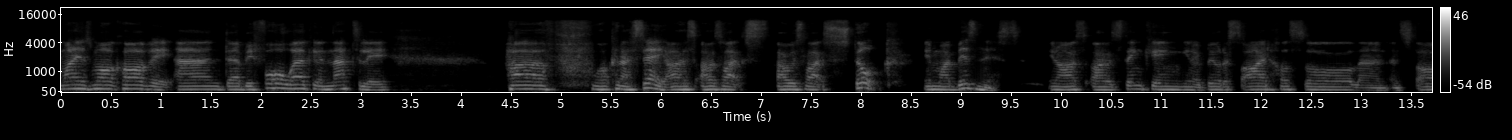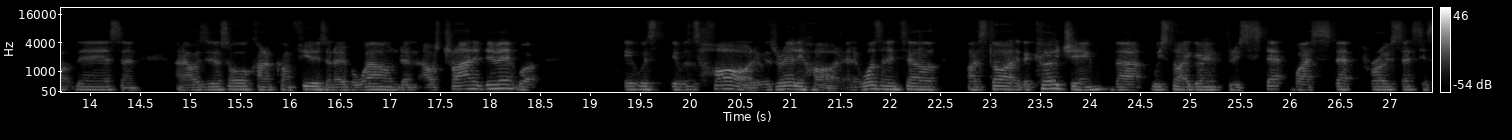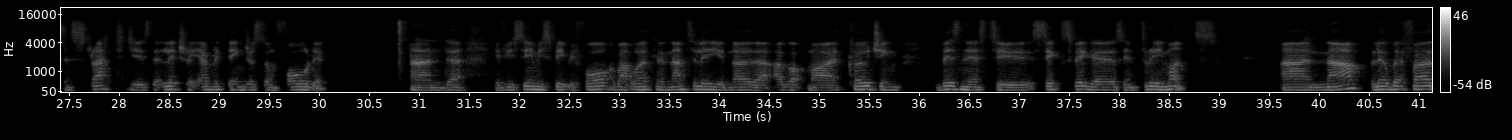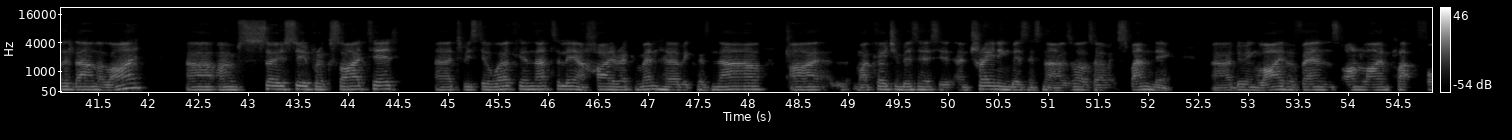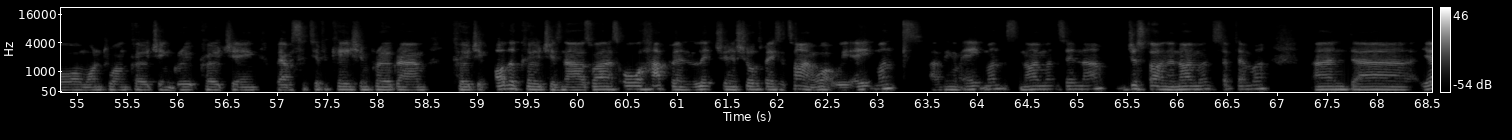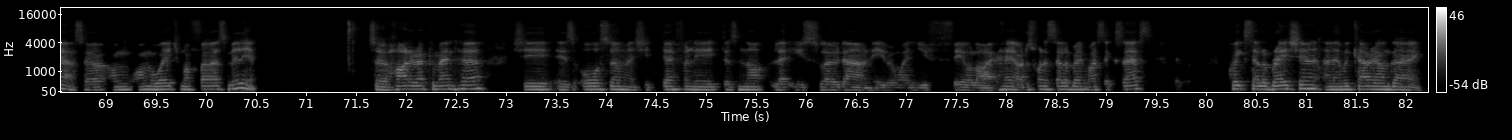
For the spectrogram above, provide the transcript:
my name is Mark Harvey, and uh, before working with Natalie, uh, what can I say? I was, I was like, I was like stuck in my business. You know, I was, I was thinking, you know, build a side hustle and, and start this, and and I was just all kind of confused and overwhelmed, and I was trying to do it, but it was it was hard. It was really hard, and it wasn't until I started the coaching that we started going through step by step processes and strategies that literally everything just unfolded. And uh, if you've seen me speak before about working with Natalie, you'd know that I got my coaching business to six figures in three months. And now, a little bit further down the line, uh, I'm so super excited uh, to be still working with Natalie. I highly recommend her because now I my coaching business and training business now as well. So I'm expanding uh, doing live events, online platform, one-to-one coaching, group coaching. We have a certification program, coaching other coaches now as well. It's all happened literally in a short space of time. What we eight months? I think I'm eight months, nine months in now. Just starting the nine months, September, and uh, yeah, so I'm on my way to my first million. So highly recommend her. She is awesome and she definitely does not let you slow down even when you feel like, hey, I just want to celebrate my success. Quick celebration and then we carry on going.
